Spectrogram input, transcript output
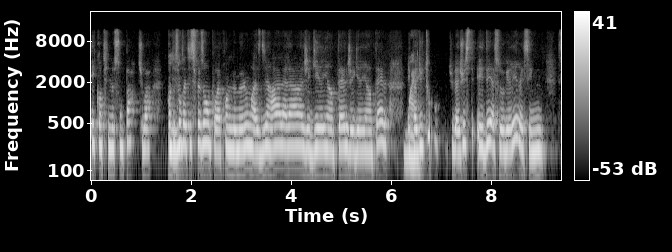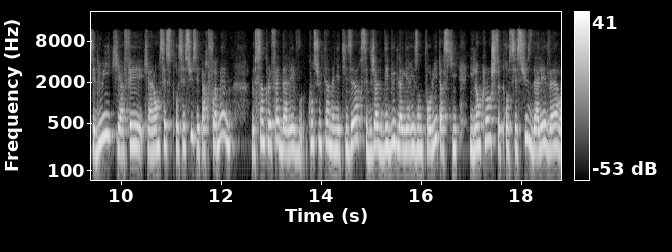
et quand ils ne sont pas, tu vois. Quand ils mhm. sont satisfaisants, on pourrait prendre le melon à se dire ah là là, j'ai guéri un tel, j'ai guéri un tel, mais pas du tout. Tu l'as juste aidé à se guérir et c'est lui qui a fait, qui a lancé ce processus et parfois même le simple fait d'aller consulter un magnétiseur, c'est déjà le début de la guérison pour lui parce qu'il enclenche ce processus d'aller vers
